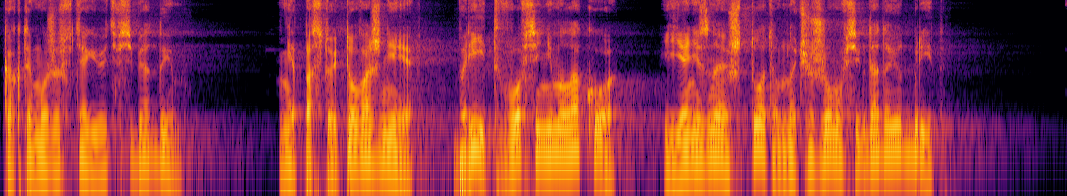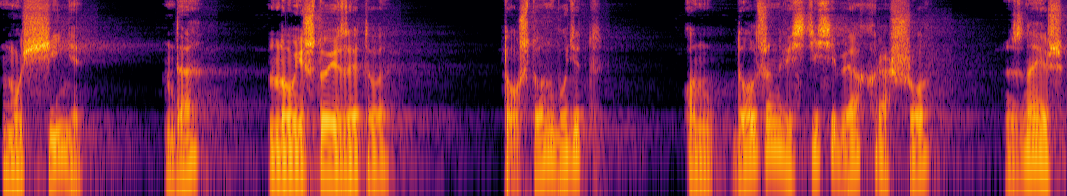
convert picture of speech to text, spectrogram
Как ты можешь втягивать в себя дым? Нет, постой, то важнее. Брит вовсе не молоко. Я не знаю, что там, но чужому всегда дают брит. Мужчине? Да? Ну и что из этого? То, что он будет... Он должен вести себя хорошо. Знаешь,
